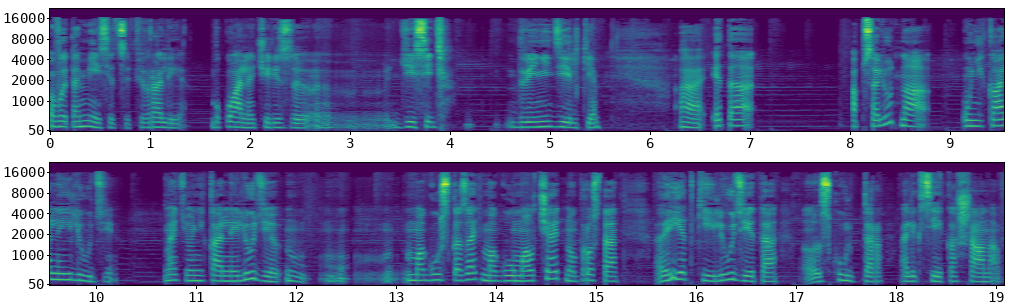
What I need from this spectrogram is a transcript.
в этом месяце, в феврале, буквально через 10 э, недельки, э, это абсолютно уникальные люди. Понимаете, уникальные люди, ну, могу сказать, могу умолчать, но просто редкие люди. Это э, скульптор Алексей Кашанов,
